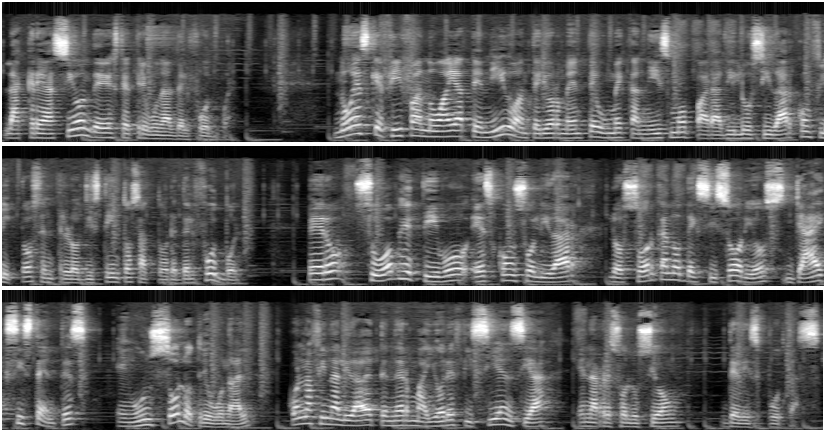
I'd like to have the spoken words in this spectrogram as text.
la creación de este Tribunal del Fútbol. No es que FIFA no haya tenido anteriormente un mecanismo para dilucidar conflictos entre los distintos actores del fútbol, pero su objetivo es consolidar los órganos decisorios ya existentes en un solo tribunal con la finalidad de tener mayor eficiencia en la resolución de disputas.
